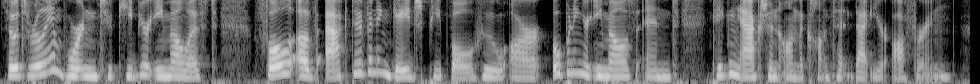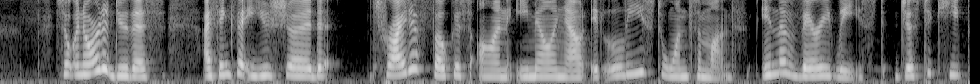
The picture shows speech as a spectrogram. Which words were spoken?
So it's really important to keep your email list full of active and engaged people who are opening your emails and taking action on the content that you're offering. So, in order to do this, I think that you should try to focus on emailing out at least once a month, in the very least, just to keep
